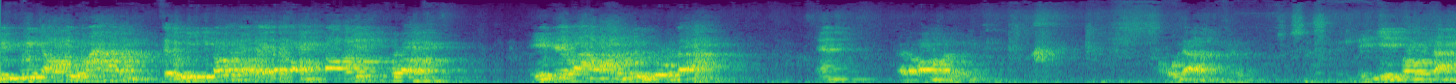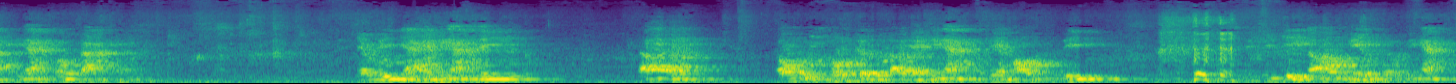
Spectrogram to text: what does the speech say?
cái nguyên cấu tiêu hóa mình tự nhiên có chỗ này nó còn to nhất đúng không thì cái bao của cái ruột đó nha rồi là con tử khổ đời cái gì con con trần Chào đi dạy tiếng Anh đi. Rồi Có một số trường đòi dạy tiếng Anh Thì em hỏi đi Cái gì nó không hiểu được tiếng Anh.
